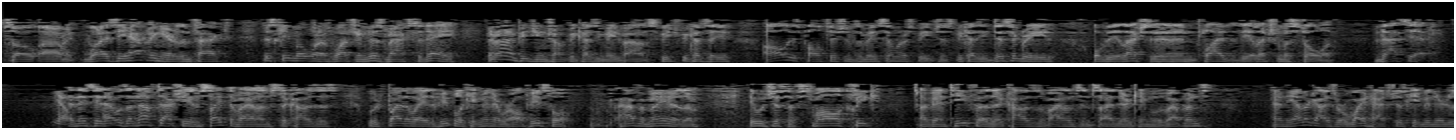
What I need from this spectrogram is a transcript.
So um, Right. what I see happening here, in fact, this came out when I was watching Newsmax today. They're not impeaching Trump because he made violent speech, because they, all these politicians have made similar speeches because he disagreed over the election and implied that the election was stolen. That's it. yeah. And they say that was enough to actually incite the violence to causes, which, by the way, the people that came in there were all peaceful, half a million of them. It was just a small clique of Antifa that caused the violence inside there and came with weapons. And the other guys who were white hats just came in there to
